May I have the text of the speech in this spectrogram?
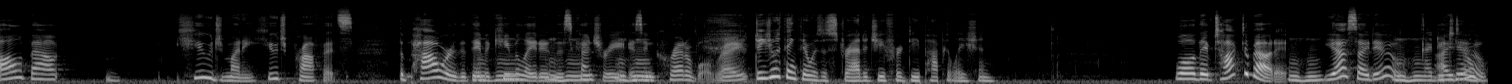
all about huge money, huge profits. The power that they've Mm-hmm. accumulated in this country is incredible, right? Do you think there was a strategy for depopulation? Well, they've talked about it. Yes, I do. Mm-hmm. I do too.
